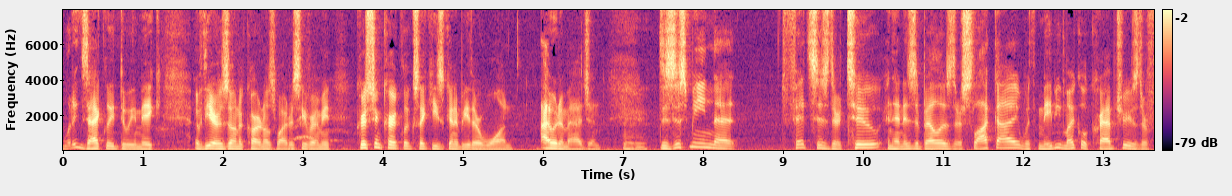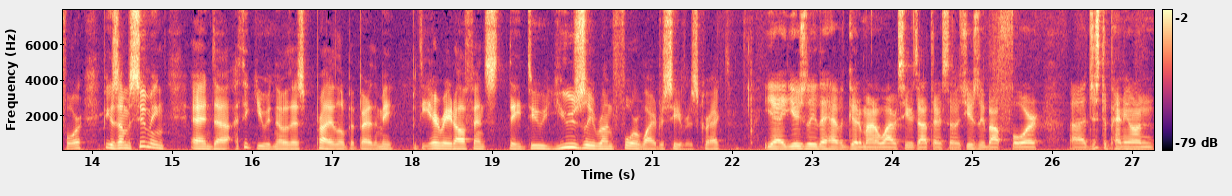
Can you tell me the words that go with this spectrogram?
what exactly do we make of the Arizona Cardinals wide receiver? I mean, Christian Kirk looks like he's going to be their one, I would imagine. Mhm. Does this mean that Fitz is their two, and then Isabella is their slot guy, with maybe Michael Crabtree is their four? Because I'm assuming, and uh, I think you would know this probably a little bit better than me, but the air raid offense, they do usually run four wide receivers, correct? Yeah, usually they have a good amount of wide receivers out there, so it's usually about four, uh, just depending on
